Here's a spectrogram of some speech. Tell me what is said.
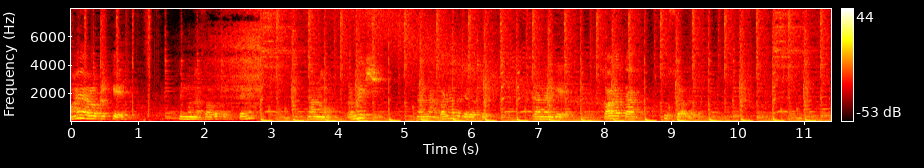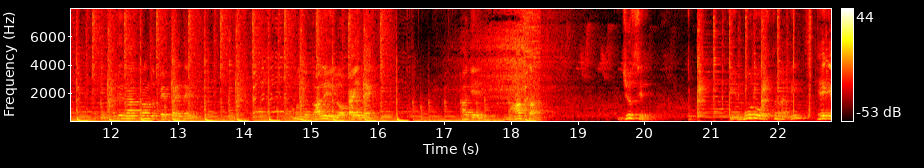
ಮಾಯಾಲೋಕಕ್ಕೆ ನಿಮ್ಮನ್ನು ಸ್ವಾಗತಿಸುತ್ತೇನೆ. ನಾನು ರಮೇಶ್, ನನ್ನ ಬಣ್ಣದ ಜಗತ್ತು ಚಾನಲ್ಗೆ ಸ್ವಾಗತ, ಸುಸ್ವಾಗತ. ಅಲ್ಲಿ ನನ್ನ ಒಂದು ಪೇಪರ್ ಇದೆ. ಒಂದು ಖಾಲಿ ಲೋಟ ಇದೆ. ಹಾಗೆ ಮಾಸ, ಜ್ಯೂಸ್ ಇದೆ. ಈ ಮೂರು ವಸ್ತುನಲ್ಲಿ ಹೇಗೆ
